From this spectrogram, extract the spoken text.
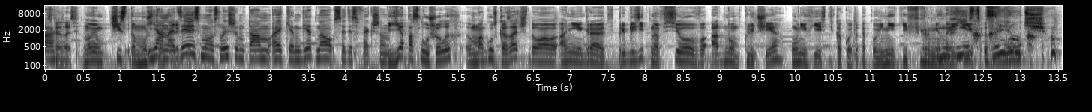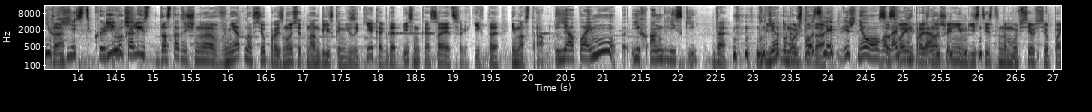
Да. сказать, но и чисто мужской Я коллектив. надеюсь, мы услышим там I can get no satisfaction. Я послушал их, могу сказать, что они играют приблизительно все в одном ключе. У них есть какой-то такой некий У фирменный них есть их звук. ключ. У них Да. есть ключ. И вокалист достаточно внятно все произносит на английском языке, когда песен касается каких-то иностранных. Я пойму их английский. Да, я думаю, что да. После вишневого Со своим произношением, естественно, мы все все поймем.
